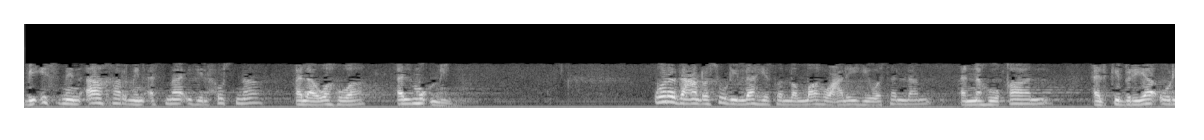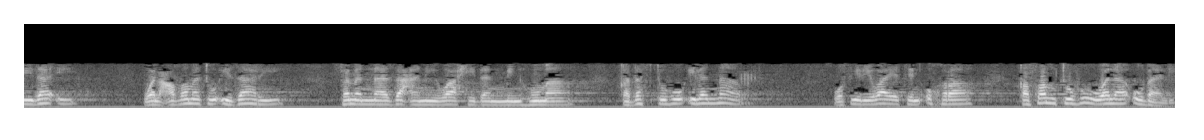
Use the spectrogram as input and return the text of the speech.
باسم آخر من أسمائه الحسنى ألا وهو المؤمن. ورد عن رسول الله صلى الله عليه وسلم أنه قال الكبرياء ردائي والعظمة إزاري فمن نازعني واحدا منهما قذفته إلى النار. وفي رواية أخرى قصمته ولا أبالي.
